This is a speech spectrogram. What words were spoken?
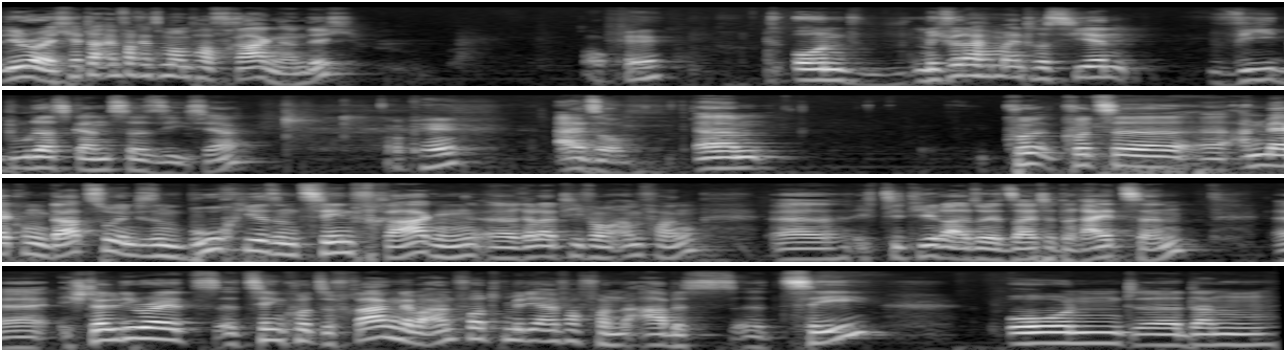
Leroy, ich hätte einfach jetzt mal ein paar Fragen an dich. Okay. Und mich würde einfach mal interessieren, wie du das Ganze siehst, ja? Okay. Also, ähm, kur kurze äh, Anmerkung dazu. In diesem Buch hier sind zehn Fragen äh, relativ am Anfang. Äh, ich zitiere also jetzt Seite 13. Äh, ich stelle Leroy jetzt äh, zehn kurze Fragen, der beantwortet mir die einfach von A bis äh, C. Und dann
